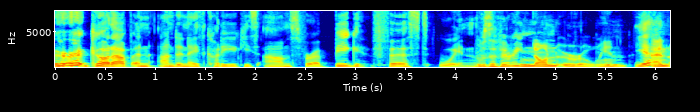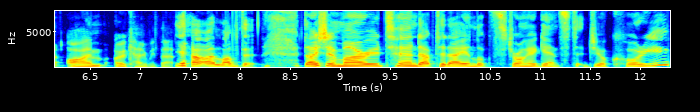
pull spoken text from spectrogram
Ura got up and underneath Koriyuki's arms for a big first win. Was a very non-Ura win. Yeah. And I'm okay with that. Yeah, I loved it. Daisho Maru turned up today and looked strong against Jokoryu.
